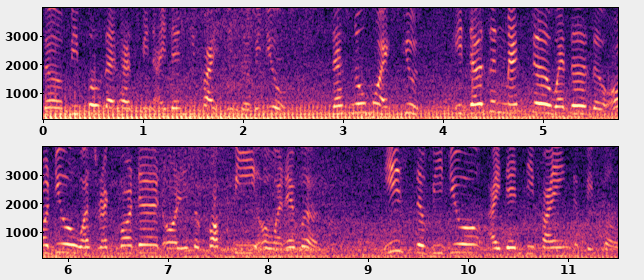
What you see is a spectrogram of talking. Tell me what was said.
the people that has been identified in the video. There's no more excuse. It doesn't matter whether the audio was recorded or is a copy or whatever. Is the video identifying the people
